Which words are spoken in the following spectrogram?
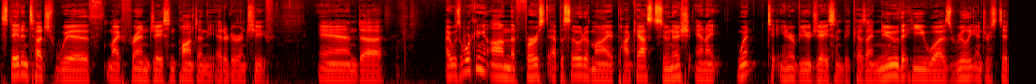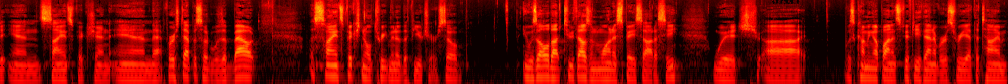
stayed in touch with my friend Jason Pontin, the editor in chief. And uh, I was working on the first episode of my podcast, Soonish, and I went to interview Jason because I knew that he was really interested in science fiction. And that first episode was about a science fictional treatment of the future. So it was all about 2001 A Space Odyssey, which uh, was coming up on its 50th anniversary at the time.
